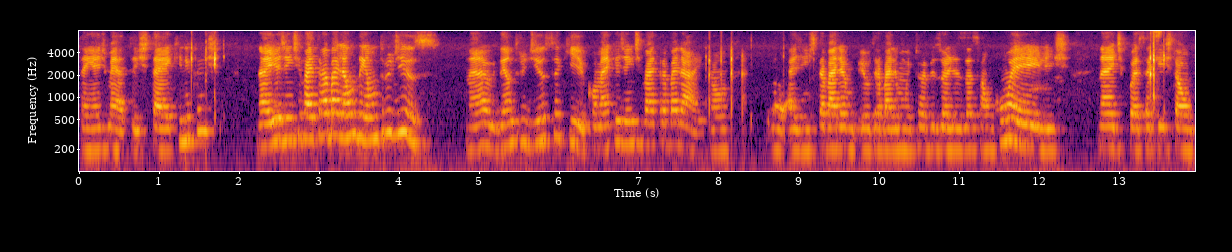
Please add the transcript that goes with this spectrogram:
tem as metas técnicas, Daí a gente vai trabalhando dentro disso, né? Dentro disso aqui, como é que a gente vai trabalhar? Então, a gente trabalha, eu trabalho muito a visualização com eles, né? Tipo, essa questão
